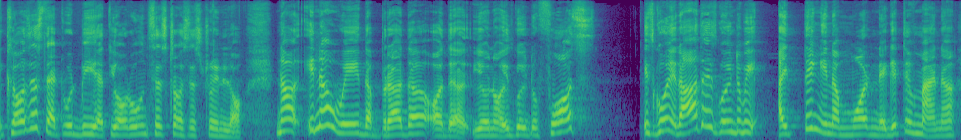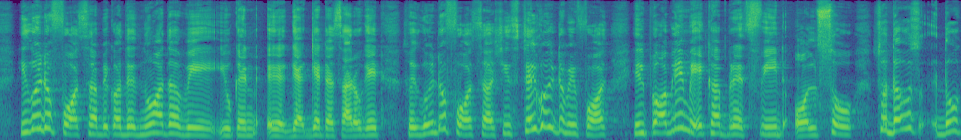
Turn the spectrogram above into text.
the closest that would be at your own sister or sister-in-law. Now in a way the brother or the you know is going to force it's going rather it's going to be i think in a more negative manner. He's going to force her because there's no other way you can uh, get, get a surrogate. So he's going to force her. She's still going to be forced. He'll probably make her breastfeed also. So those, those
